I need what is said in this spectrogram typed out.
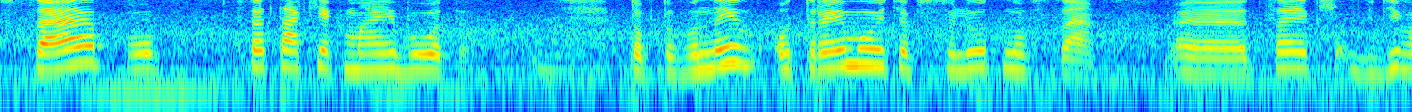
все, все так, як має бути. Тобто вони отримують абсолютно все. Е, Це якщо вдів-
